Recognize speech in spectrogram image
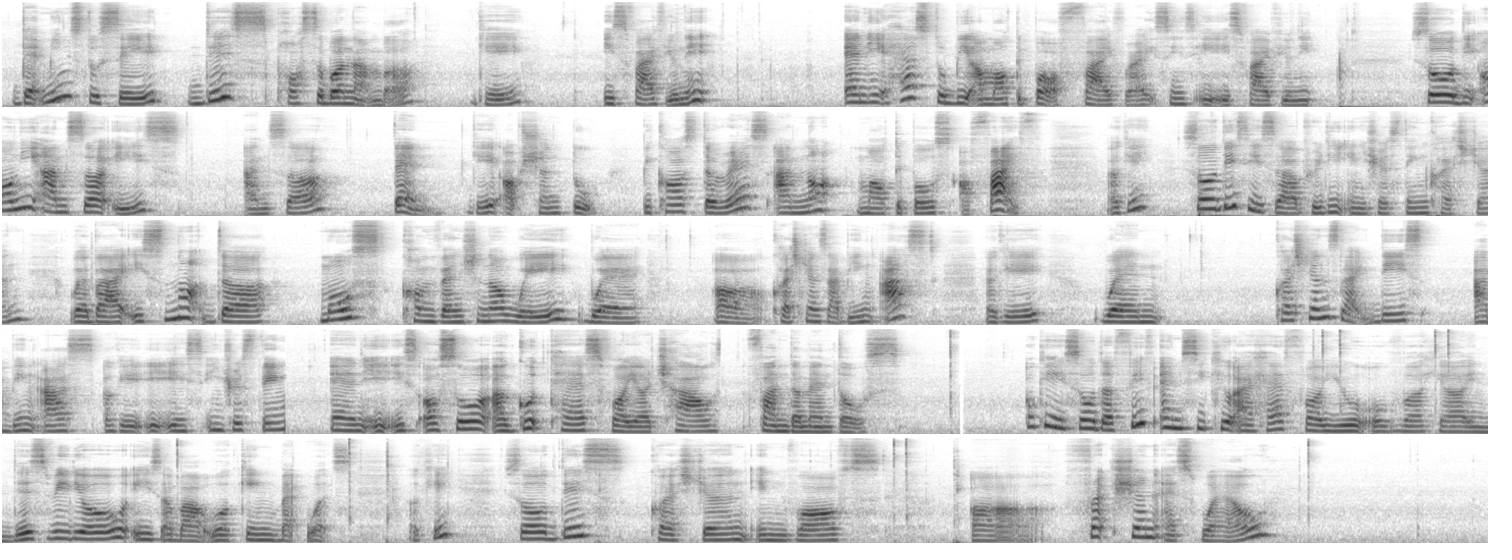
that means to say this possible number, okay, is 5 unit and it has to be a multiple of 5, right, since it is 5 unit. So the only answer is answer 10, okay, option 2, because the rest are not multiples of 5, okay. So this is a pretty interesting question whereby it's not the most conventional way where uh, questions are being asked, okay, when questions like this are being asked, okay, it is interesting and it is also a good test for your child's fundamentals. Okay, so the fifth MCQ I have for you over here in this video is about working backwards. Okay, so this question involves uh, fraction as well.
